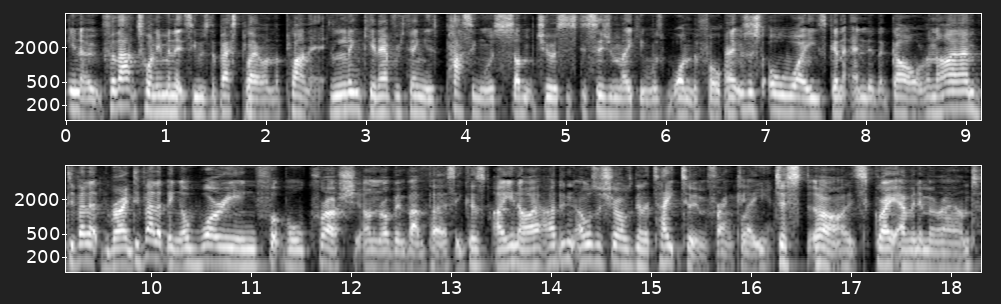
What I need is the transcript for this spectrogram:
you know, for that 20 minutes, he was the best player on the planet. Linking everything, his passing was sumptuous, his decision making was wonderful, and it was just always going to end in a goal. And I am develop, Right. developing a worrying football crush on Robin Van Persie because I, you know, I, I didn't, I wasn't sure I was going to take to him, frankly. Just, oh, it's great having him around.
